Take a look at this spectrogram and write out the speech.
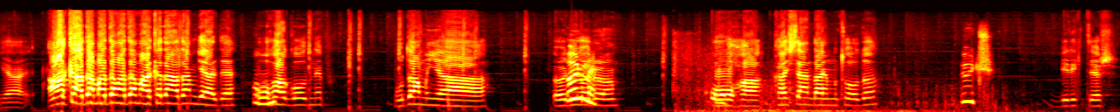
Ya arka adam adam adam arkadan adam geldi. Oha golden apple. Bu da mı ya? Ölüyorum. Oha kaç tane diamond oldu? 3. Biriktir.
